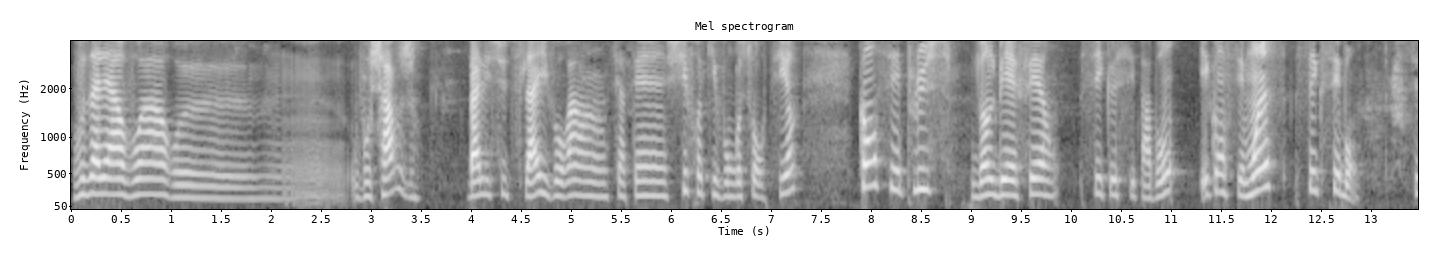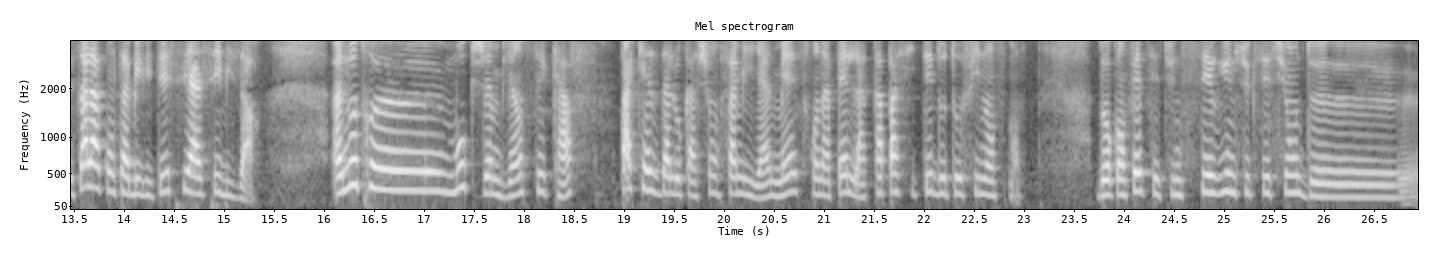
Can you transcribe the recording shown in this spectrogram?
Vous allez avoir vos charges bah, à l'issue de cela, il y aura un certain chiffre qui vont ressortir. Quand c'est plus dans le BFR, c'est que c'est pas bon. Et quand c'est moins, c'est que c'est bon. C'est ça la comptabilité, c'est assez bizarre. Un autre euh, mot que j'aime bien, c'est CAF, pas caisse d'allocation familiale, mais ce qu'on appelle la capacité d'autofinancement. Donc en fait, c'est une série, une succession de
